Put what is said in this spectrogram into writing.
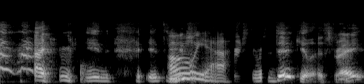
I mean, it's oh, yeah. ridiculous, right?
